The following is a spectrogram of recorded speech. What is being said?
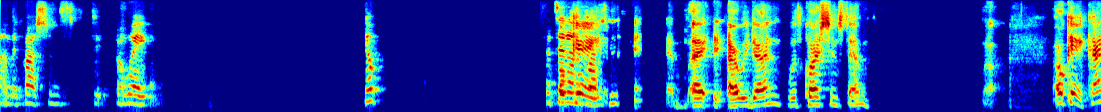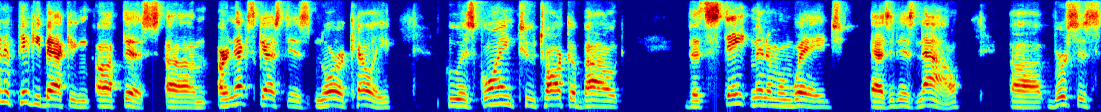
on the questions. Oh, wait. Nope. That's it okay. Are we done with questions, Deb? Okay, kind of piggybacking off this, um, our next guest is Nora Kelly, who is going to talk about the state minimum wage as it is now uh, versus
